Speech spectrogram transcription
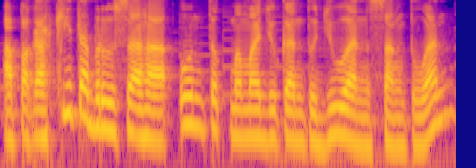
Apakah kita berusaha untuk memajukan tujuan Sang Tuan?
